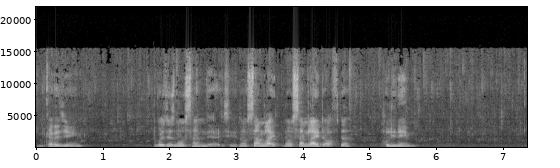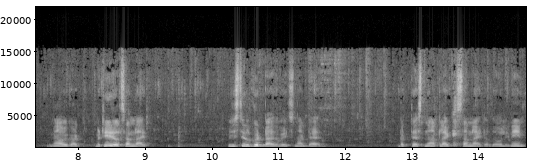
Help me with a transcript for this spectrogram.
encouraging because there's no sun there, you see, no sunlight, no sunlight of the holy name. Now we've got material sunlight, which is still good, by the way, it's not bad. But that's not like the sunlight of the holy name.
